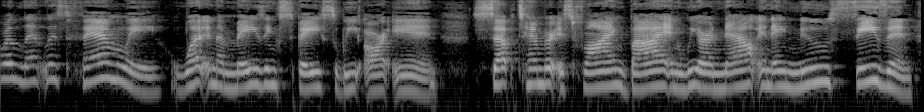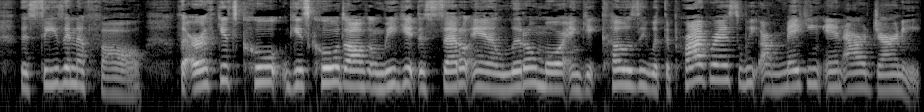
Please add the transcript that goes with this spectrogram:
Relentless family. What an amazing space we are in. September is flying by, and we are now in a new season, the season of fall. The earth gets cool gets cooled off and we get to settle in a little more and get cozy with the progress we are making in our journey.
